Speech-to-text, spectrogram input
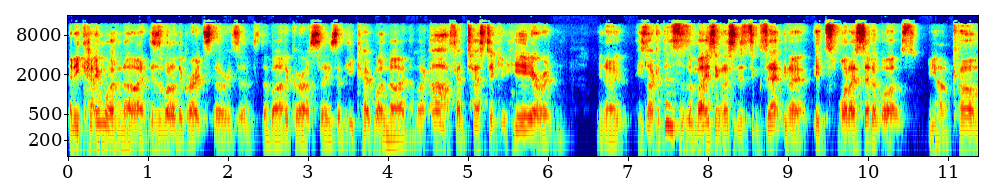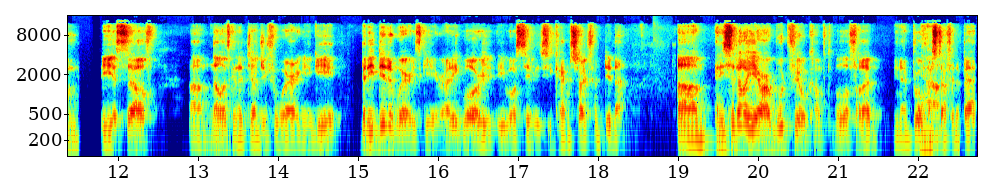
And he came one night. This is one of the great stories of the Mardi Gras season. He came one night, and I'm like, "Oh, fantastic! You're here!" And you know, he's like, "This is amazing." And I said, "It's exact. You know, it's what I said it was. You Yeah. come be yourself. Um, no one's going to judge you for wearing your gear." But he didn't wear his gear, right? He wore he wore civvies. He came straight from dinner, um, and he said, "Oh yeah, I would feel comfortable if I'd, you know, brought my stuff in a bag,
